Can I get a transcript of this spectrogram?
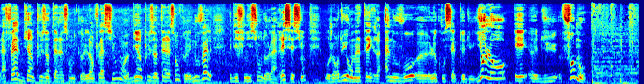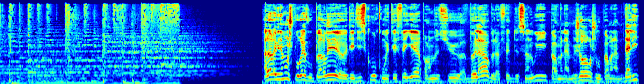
la Fed, bien plus intéressantes que l'inflation, bien plus intéressantes que les nouvelles définitions de la récession. Aujourd'hui, on intègre à nouveau euh, le concept du YOLO et euh, du FOMO. Alors évidemment, je pourrais vous parler euh, des discours qui ont été faits hier par Monsieur euh, Bellard de la fête de Saint-Louis, par Madame Georges ou par Madame Dali,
